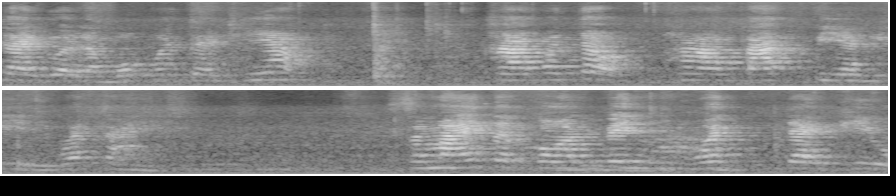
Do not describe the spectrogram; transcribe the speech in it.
ใจด้วยระบบหัวใจเทียมข้าพเจ้าผ่าตัดเปลี่ยนลิ้นหัวใจ สมัยแต่ก่อนเป็นหัวใจผิว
